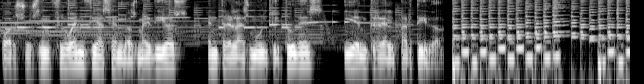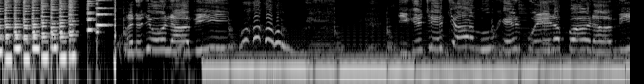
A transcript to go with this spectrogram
por sus influencias en los medios, entre las multitudes, y entre el partido. Dije que esa mujer fuera para mí.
